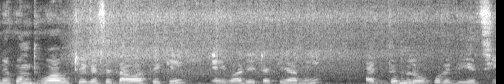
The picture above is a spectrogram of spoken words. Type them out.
দেখুন, ধোয়া উঠে গেছে তাওয়া থেকে। এবার এটাকে আমি একদম লো করে দিয়েছি।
